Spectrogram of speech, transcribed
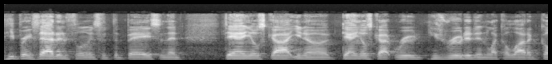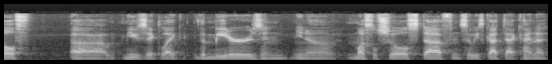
he brings that influence with the bass, and then Daniel's got you know Daniel's got root he's rooted in like a lot of Gulf uh, music like the Meters and you know Muscle Shoals stuff, and so he's got that kind of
